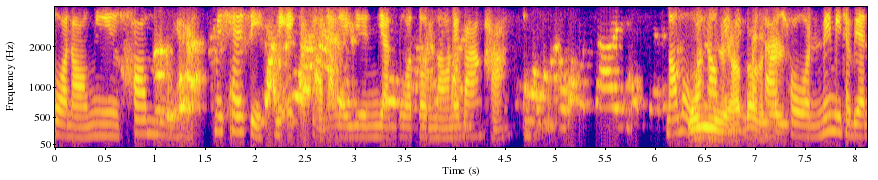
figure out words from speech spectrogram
ตัวน้องมีข้อมูล ไม่ใช่สิ มีเอกสารอะไรยืนยันตัวตนน้องได้บ้างคะ น้องบอกว่าน้องไม่มีประชาชน ไม่มีทะเบียน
